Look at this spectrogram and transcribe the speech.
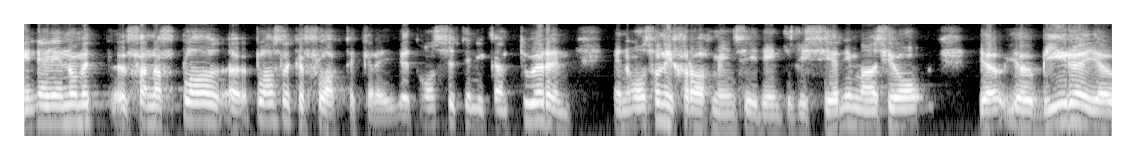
en, en en om dit vanaf pla, uh, plaaslike vlak te kry. Jy weet, ons sit in die kantoor en en ons wil nie graag mense identifiseer nie, maar as jy jou jou bure jou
